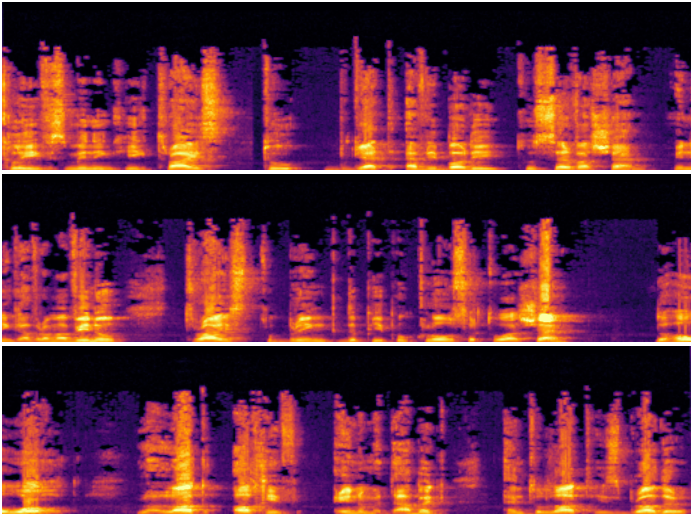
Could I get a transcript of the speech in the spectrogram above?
cleaves, meaning he tries to get everybody to serve Hashem, meaning Avram Avinu tries to bring the people closer to Hashem, the whole world. Lalot Achiv Medabek, and to Lot, his brother,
